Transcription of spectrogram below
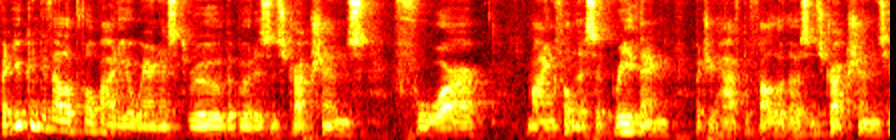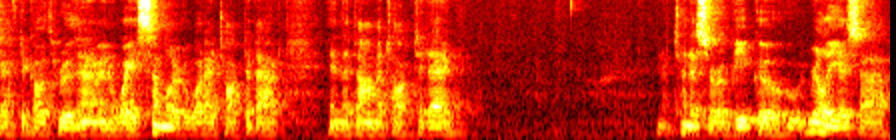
but you can develop full body awareness through the Buddha's instructions for mindfulness of breathing, but you have to follow those instructions. You have to go through them in a way similar to what I talked about in the Dhamma talk today. You know, Thanissaro Bhikkhu, who really is a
